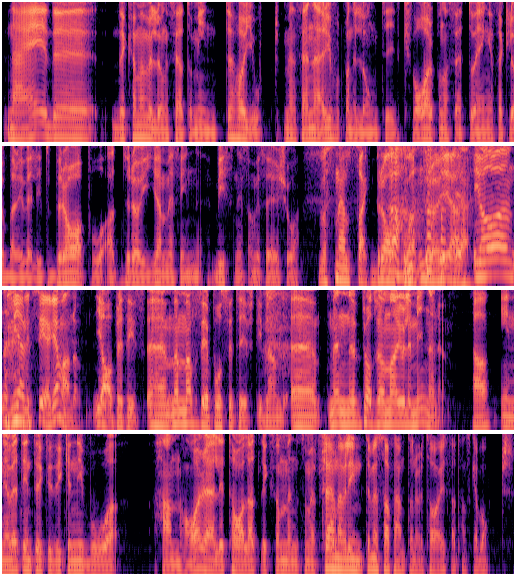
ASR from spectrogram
Nej, det, det kan man väl lugnt säga att de inte har gjort. Men sen är det ju fortfarande lång tid kvar på något sätt och engelska klubbar är väldigt bra på att dröja med sin business om vi säger så. Det var snällt sagt, bra på att dröja. Ja, Ni är jävligt sega man då. ja precis. Eh, Men man får se positivt ibland. Eh, Men nu pratar vi om Mario Lemina nu. Ja, In, jag vet inte riktigt vilken nivå han har, ärligt talat, liksom, men som jag förstår. tränar väl inte med SA-15 överhuvudtaget för att han ska bort,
